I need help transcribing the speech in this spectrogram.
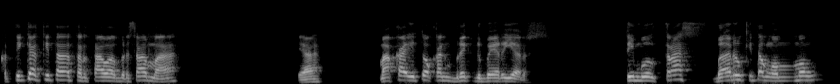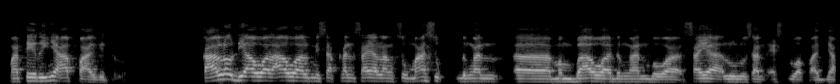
Ketika kita tertawa bersama, ya, maka itu akan break the barriers. Timbul trust, baru kita ngomong materinya apa gitu loh. Kalau di awal-awal misalkan saya langsung masuk dengan uh, membawa dengan bahwa saya lulusan S2 pajak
